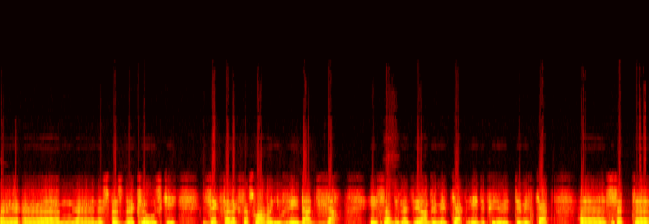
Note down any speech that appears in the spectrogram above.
une espèce de clause qui disait qu'il fallait que ça soit renouvelé dans dix ans. Et ça veut dire en 2004. Et depuis 2004, euh, cette, euh,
